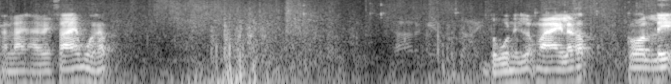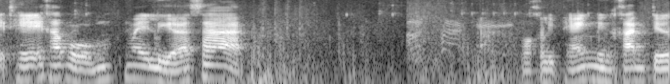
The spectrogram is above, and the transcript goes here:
ทำลายสายไฟฟ้าให้หมดครับ โดนอีกแล้วมาอีกแล้วครับ ก็เละเทะครับผม ไม่เหลือซากพอคลิปแพงหนึ่งคันเจอ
